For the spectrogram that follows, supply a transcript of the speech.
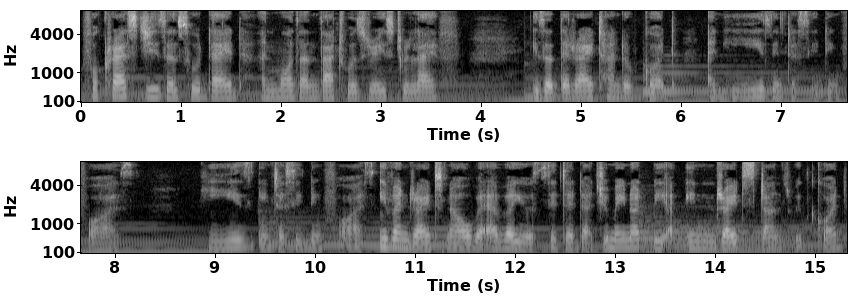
For Christ Jesus, who died and more than that was raised to life, is at the right hand of God and He is interceding for us. He is interceding for us. Even right now, wherever you're seated at, you may not be in right stance with God,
